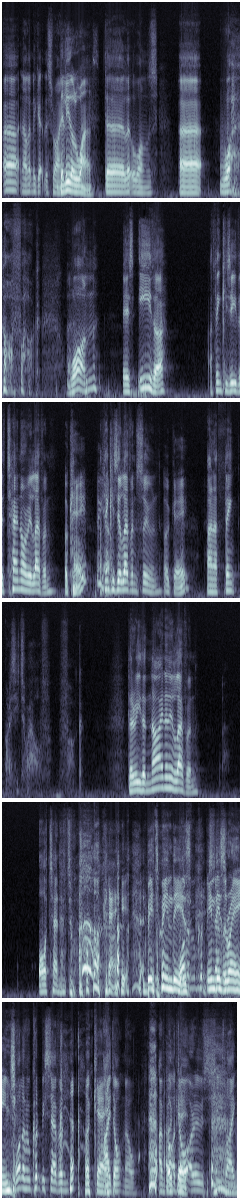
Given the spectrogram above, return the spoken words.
uh, now let me get this right. The little ones. the little ones. Uh, what? Oh fuck! One is either, I think he's either ten or eleven. Okay. I think he's eleven soon, okay. and I think, or is he twelve? Fuck! They're either nine and eleven, or ten and twelve. okay. Between One these, of them could be in this range. One of them could be seven. okay. I don't know. I've got Okay. a daughter who's she's like.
